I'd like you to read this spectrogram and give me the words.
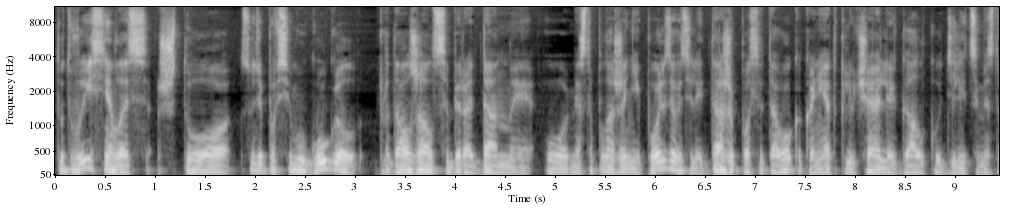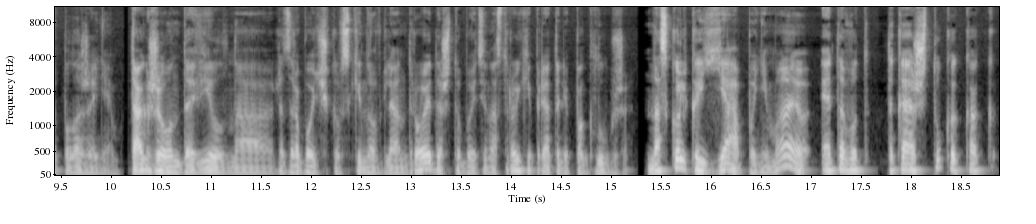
тут выяснилось, что, судя по всему, Google продолжал собирать данные о местоположении пользователей даже после того, как они отключали галку «делиться местоположением». Также он давил на разработчиков скинов для Android, чтобы эти настройки прятали поглубже. Насколько я понимаю, это вот такая штука, как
